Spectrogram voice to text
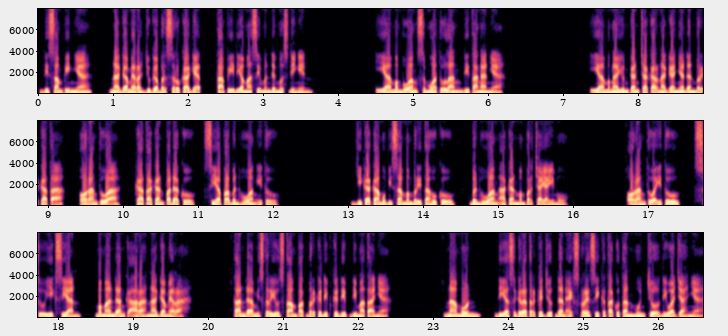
Di sampingnya, Naga merah juga berseru kaget, tapi dia masih mendengus dingin. Ia membuang semua tulang di tangannya. Ia mengayunkan cakar naganya dan berkata, Orang tua, katakan padaku, siapa Ben Huang itu? Jika kamu bisa memberitahuku, Ben Huang akan mempercayaimu. Orang tua itu, Su Yixian, memandang ke arah naga merah. Tanda misterius tampak berkedip-kedip di matanya. Namun, dia segera terkejut dan ekspresi ketakutan muncul di wajahnya.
